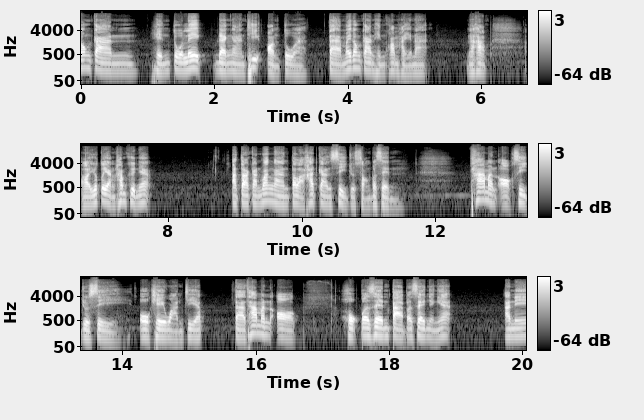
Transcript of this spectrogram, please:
ต้องการเห็นตัวเลขแรงงานที่อ่อนตัว แต่ไม่ต้องการเห็นความหายนะนะครับยกตัวอย่างค่ำคืนนี้อัตราการว่างงานตลาดคาดการณ์4.2%ถ้ามันออก 4.4 โอเคหวานเจี๊ยบ แต่ถ้ามันออก 6% 8%อย่างเงี้ย อันนี้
